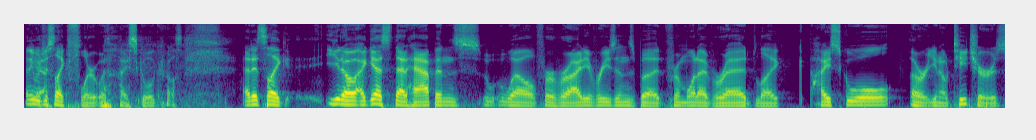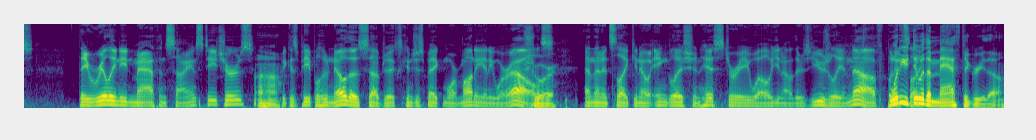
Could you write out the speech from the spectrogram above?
and he would just like flirt with high school girls, and it's like. You know, I guess that happens well for a variety of reasons, but from what I've read, like high school or you know teachers, they really need math and science teachers Uh huh. because people who know those subjects can just make more money anywhere else. Sure. And then it's like, you know, English and history, well, you know, there's usually enough. But What do you it's do like- with a math degree though?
